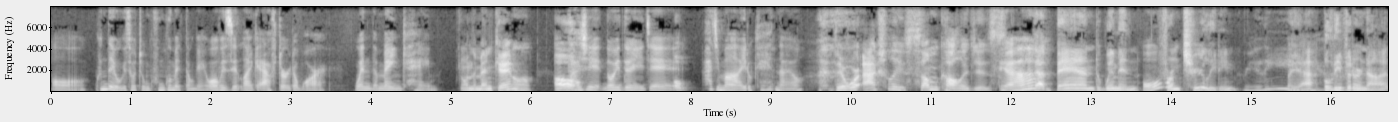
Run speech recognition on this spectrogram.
어, 근데 여기서 좀 궁금했던 게 what was it like after the war when the men came? When the men came, 어, oh, 다시 너희들 이제 어. 하지 마 이렇게 했나요? there were actually some colleges Yeah? that banned women Oh? from cheerleading. Really? Yeah, believe it or not,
